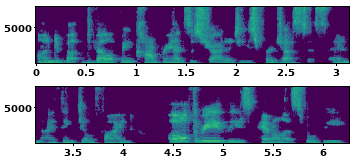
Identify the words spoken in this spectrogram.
on de developing comprehensive strategies for justice. And I think you'll find all three of these panelists will be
